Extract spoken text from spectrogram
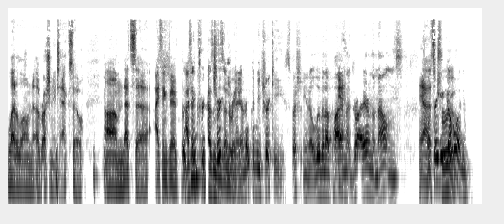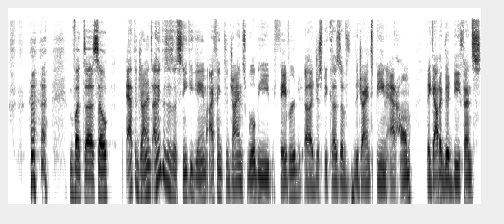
let alone a rushing attack. So um, that's, uh, I think that I think Kirk Cousins is tricky, underrated. Man. They can be tricky, especially you know living up high in Yeah. that dry air in the mountains. Yeah, Once that's true. going, but uh, so at the Giants, I think this is a sneaky game. I think the Giants will be favored uh, just because of the Giants being at home. They got a good defense.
